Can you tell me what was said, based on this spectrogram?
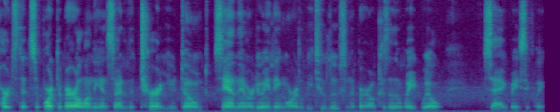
parts that support the barrel on the inside of the turret, you don't sand them or do anything, or it'll be too loose in the barrel because of the weight will sag basically.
